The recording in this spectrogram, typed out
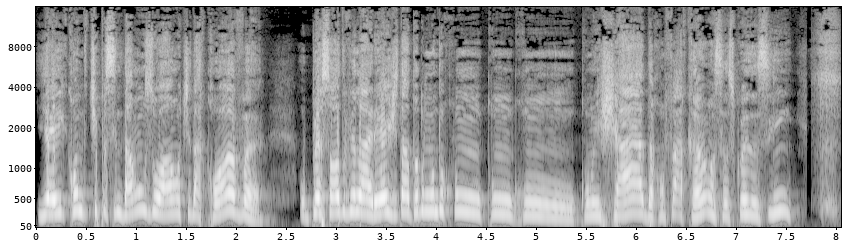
e aí quando, tipo assim, dá um zoom da cova, o pessoal do vilarejo tá todo mundo com, com, com, com enxada, com facão, essas coisas assim.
